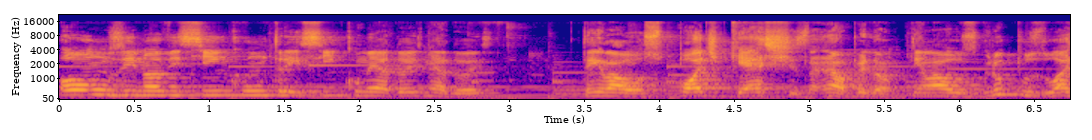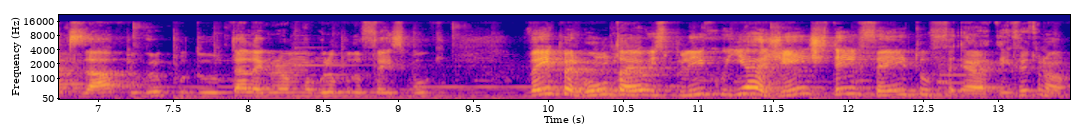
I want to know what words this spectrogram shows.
11 95 135 6262 tem lá os podcasts, né? não, perdão, tem lá os grupos do WhatsApp, o grupo do Telegram, o grupo do Facebook. Vem pergunta, eu explico e a gente tem feito, é, tem feito não,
